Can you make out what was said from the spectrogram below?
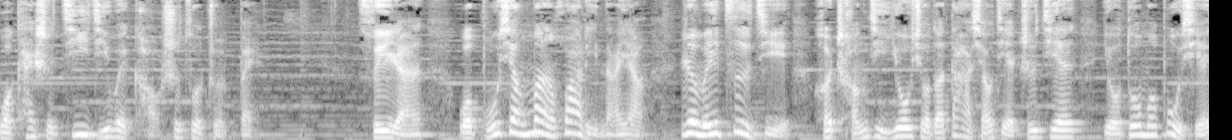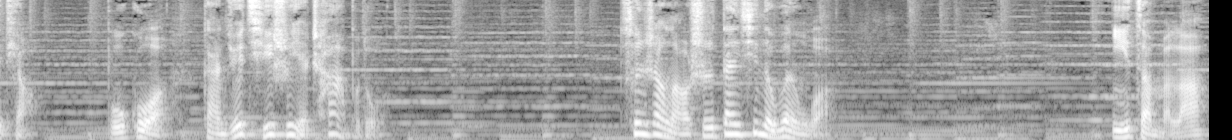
我开始积极为考试做准备，虽然我不像漫画里那样认为自己和成绩优秀的大小姐之间有多么不协调，不过感觉其实也差不多。村上老师担心的问我：“你怎么了？”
